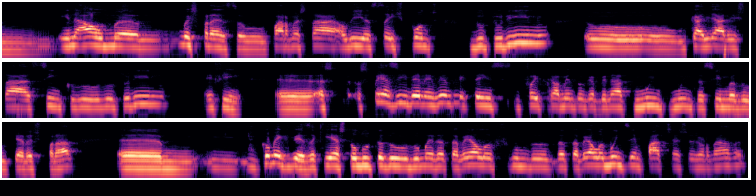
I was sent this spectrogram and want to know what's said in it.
um, ainda há uma, uma esperança. O Parma está ali a seis pontos do Turino, o Cagliari está a 5 do, do Turino, enfim, uh, a Spezia e Benevento é que têm feito realmente um campeonato muito, muito acima do que era esperado. Uh, e, e, como é que vês aqui esta luta do, do meio da tabela, fundo da tabela, muitos empates nesta jornada?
